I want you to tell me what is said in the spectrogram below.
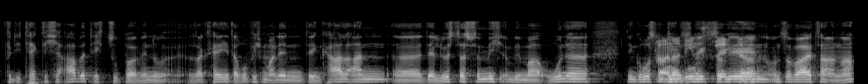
für die tägliche Arbeit echt super, wenn du sagst, hey, da rufe ich mal den, den Karl an, äh, der löst das für mich irgendwie mal ohne den großen Dienstweg, zu gehen ja. und so weiter. Ne?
